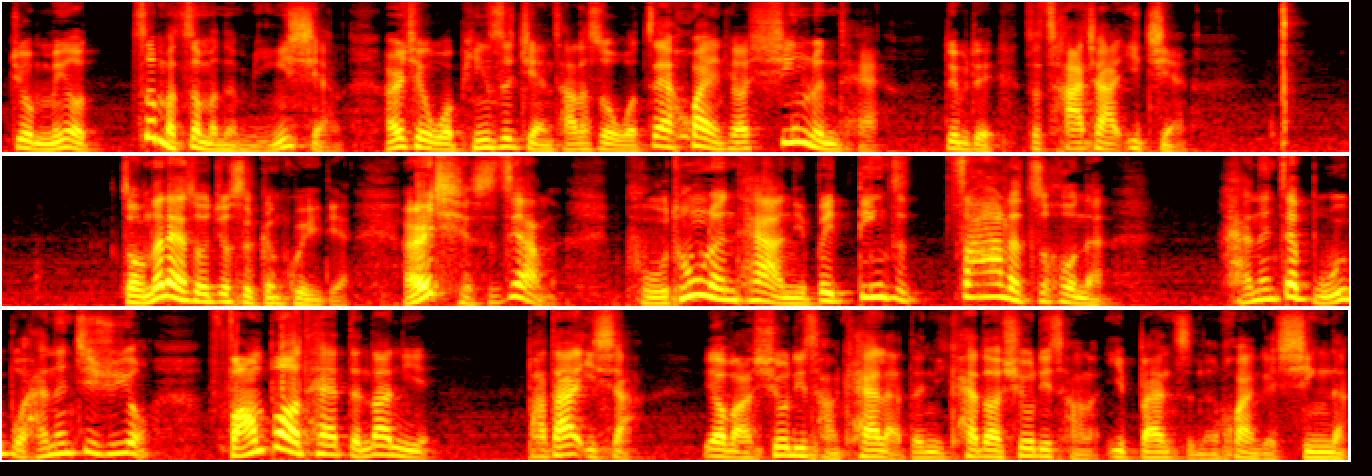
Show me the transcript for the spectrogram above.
就没有这么这么的明显了。而且我平时检查的时候，我再换一条新轮胎，对不对？这差价一减，总的来说就是更贵一点。而且是这样的，普通轮胎啊，你被钉子扎了之后呢？还能再补一补，还能继续用防爆胎。等到你把它一下要往修理厂开了，等你开到修理厂了，一般只能换个新的，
